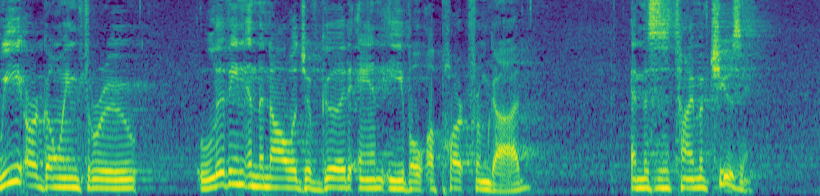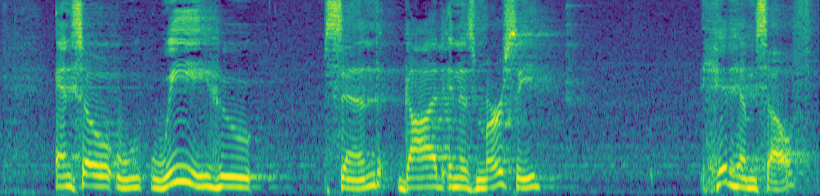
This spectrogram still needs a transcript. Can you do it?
we are going through living in the knowledge of good and evil apart from God. And this is a time of choosing. And so we who sinned, God in his mercy hid himself,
